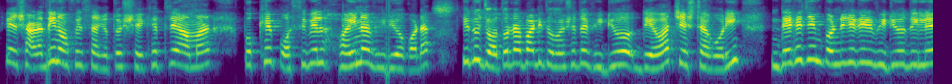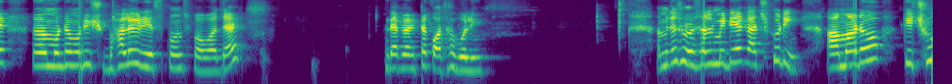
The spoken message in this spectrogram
ঠিক আছে, সারাদিন অফিস থাকে, তো সেক্ষেত্রে আমার পক্ষে পসিবল হয় না ভিডিও করা। কিন্তু যতটা পারি তোমার সাথে ভিডিও দেওয়ার চেষ্টা করি। দেখেছি পন্ডিচেরির ভিডিও দিলে মোটামুটি ভালোই রেসপন্স পাওয়া যায়। দেখো, একটা কথা বলি। আমি তো সোশ্যাল মিডিয়ায় কাজ করি, আমারও কিছু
